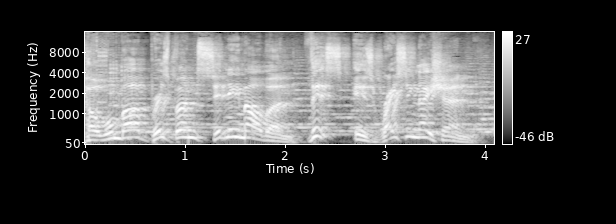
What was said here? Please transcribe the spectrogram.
Toowoomba, Brisbane, Sydney, Melbourne. This is Racing Nation.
